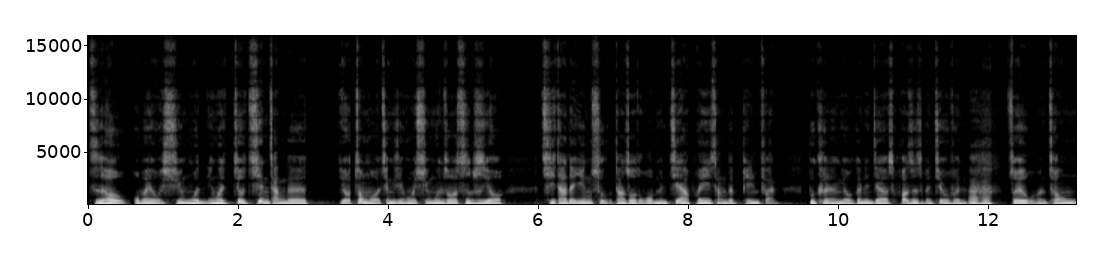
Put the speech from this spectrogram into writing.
之后，我们有询问，因为就现场的有纵火情形，我们询问说是不是有其他的因素。他说我们家非常的频繁，不可能有跟人家有发生什么纠纷。嗯哼，所以我们从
